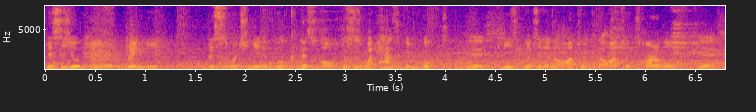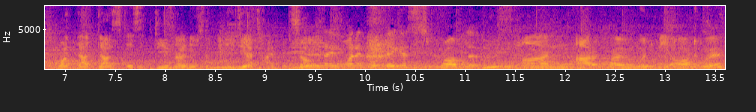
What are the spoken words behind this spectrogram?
this is your brief, bring me, this is what you need to book, this oh, this is what has been booked. Yes. Please put together artwork. The artwork's horrible. Yes. What that does is it devalues the media type itself. So one of the biggest problems on out of home would be artwork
